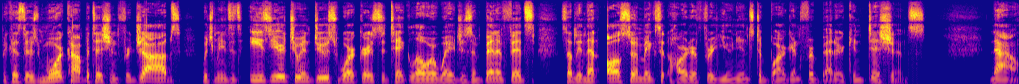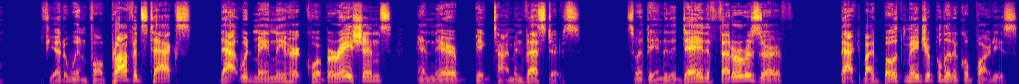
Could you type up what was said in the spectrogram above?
because there's more competition for jobs, which means it's easier to induce workers to take lower wages and benefits, something that also makes it harder for unions to bargain for better conditions. Now, if you had a windfall profits tax, that would mainly hurt corporations and their big time investors. So at the end of the day, the Federal Reserve, backed by both major political parties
